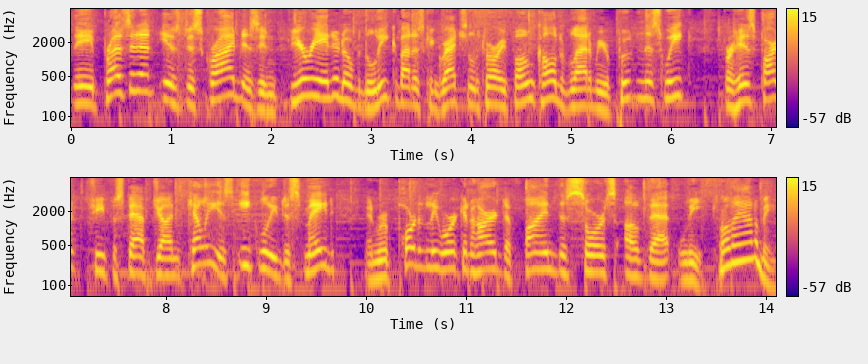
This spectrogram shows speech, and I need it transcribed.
the president is described as infuriated over the leak about his congratulatory phone call to Vladimir Putin this week. For his part, the chief of staff John Kelly is equally dismayed and reportedly working hard to find the source of that leak. Well, they ought to be.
